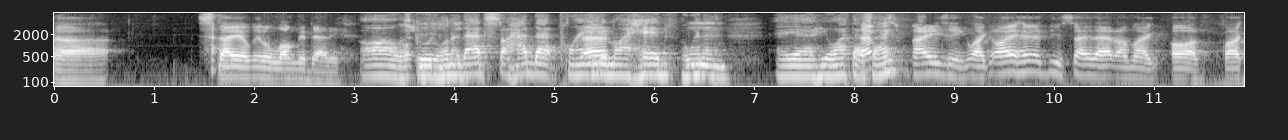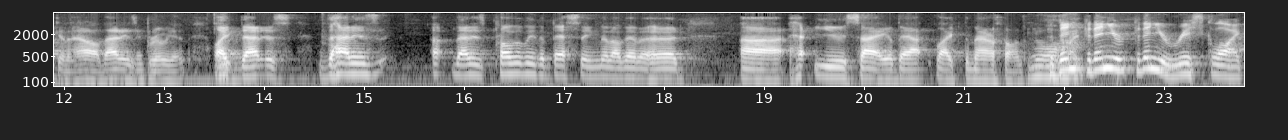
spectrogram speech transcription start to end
uh, stay a little longer, Daddy. Oh, it was good, wasn't it? That's I had that planned that, in my head for when mm. it. Yeah, you like that, that saying? was amazing. Like I heard you say that, I'm like, oh fucking hell, that is brilliant. Like that is that is uh, that is probably the best thing that I've ever heard uh, you say about like the marathon. But then, but then you, but then you risk like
